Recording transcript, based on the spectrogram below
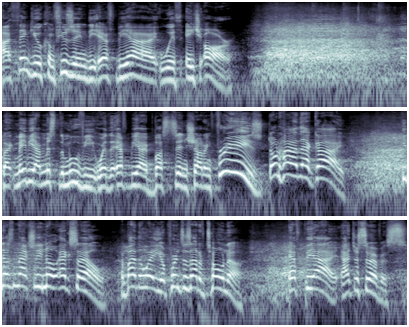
I think you're confusing the FBI with HR. Like maybe I missed the movie where the FBI busts in shouting, freeze, don't hire that guy. He doesn't actually know Excel. And by the way, your printer's out of toner. FBI, at your service.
